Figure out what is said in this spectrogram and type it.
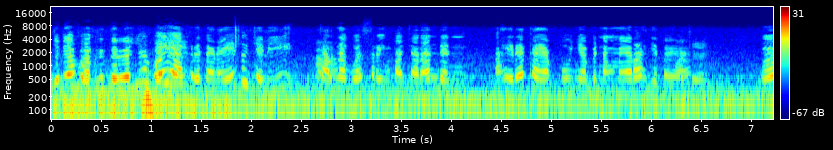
Jadi apa kriterianya apa iya nih? kriterianya itu jadi Ah. karena gue sering pacaran dan akhirnya kayak punya benang merah gitu ya Oke. Gue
